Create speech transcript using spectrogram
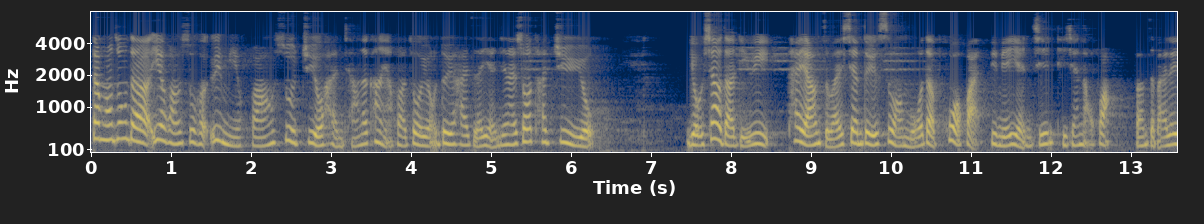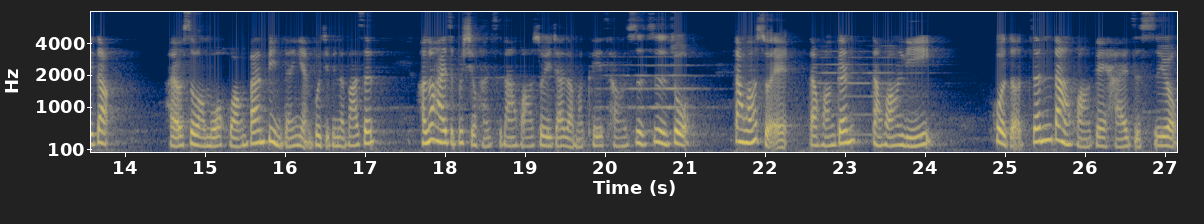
蛋黄中的叶黄素和玉米黄素具有很强的抗氧化作用，对于孩子的眼睛来说，它具有。有效的抵御太阳紫外线对于视网膜的破坏，避免眼睛提前老化，防止白内障，还有视网膜黄斑病等眼部疾病的发生。很多孩子不喜欢吃蛋黄，所以家长们可以尝试制作蛋黄水、蛋黄羹、蛋黄梨或者蒸蛋黄给孩子食用，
